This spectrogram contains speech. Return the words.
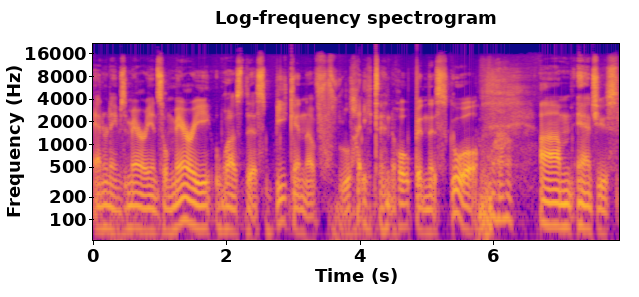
and her name's Mary. And so Mary was this beacon of light and hope in this school. Wow. Um, and she's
